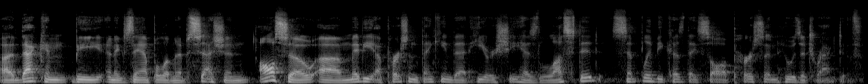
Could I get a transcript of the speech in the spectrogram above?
uh, that can be an example of an obsession also uh, maybe a person thinking that he or she has lusted simply because they saw a person who is attractive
